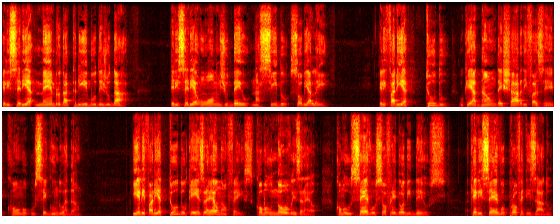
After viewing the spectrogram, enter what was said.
ele seria membro da tribo de Judá. Ele seria um homem judeu, nascido sob a lei. Ele faria tudo o que Adão deixara de fazer como o segundo Adão. E ele faria tudo o que Israel não fez, como o novo Israel, como o servo sofredor de Deus, aquele servo profetizado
